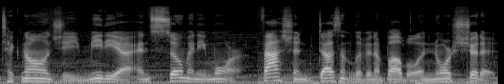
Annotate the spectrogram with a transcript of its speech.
technology, media, and so many more. Fashion doesn't live in a bubble, and nor should it.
